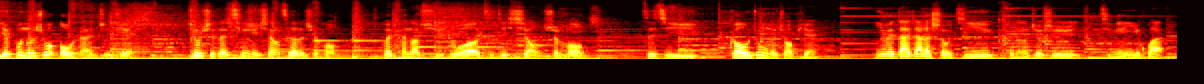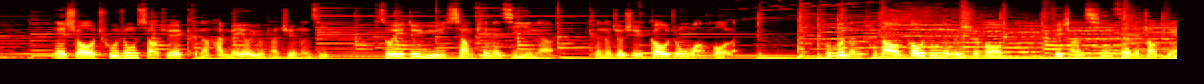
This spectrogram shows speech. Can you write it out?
也不能说偶然之间，就是在清理相册的时候，会看到许多自己小时候、自己高中的照片。因为大家的手机可能就是几年一换，那时候初中小学可能还没有用上智能机，所以对于相片的记忆呢，可能就是高中往后了。不过能看到高中那个时候非常青涩的照片。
